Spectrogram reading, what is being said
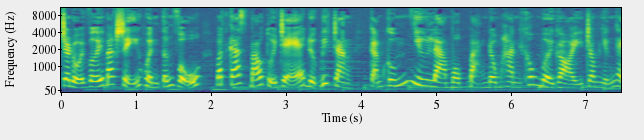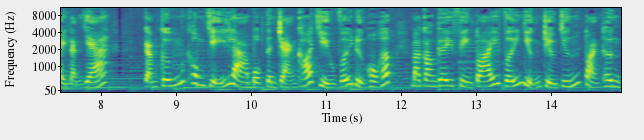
Trao đổi với bác sĩ Huỳnh Tấn Vũ, podcast Báo Tuổi Trẻ được biết rằng cảm cúm như là một bạn đồng hành không mời gọi trong những ngày lạnh giá. Cảm cúm không chỉ là một tình trạng khó chịu với đường hô hấp mà còn gây phiền toái với những triệu chứng toàn thân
